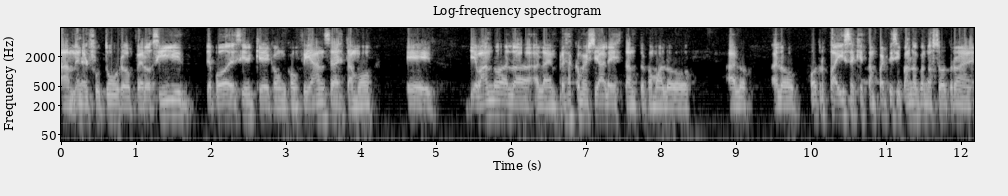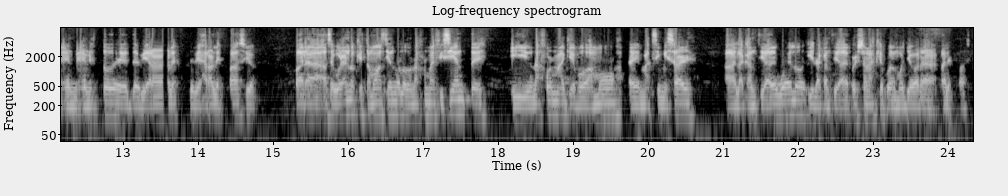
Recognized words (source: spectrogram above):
um, en el futuro, pero sí te puedo decir que con confianza estamos eh, llevando a, las empresas comerciales, tanto como a los, a los a los otros países que están participando con nosotros en, esto de, viajar, de viajar al espacio para asegurarnos que estamos haciéndolo de una forma eficiente y de una forma que podamos eh, maximizar a la cantidad de vuelos y la cantidad de personas que podemos llevar al espacio.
